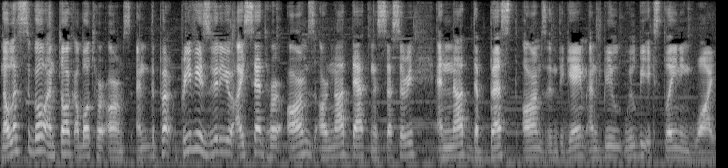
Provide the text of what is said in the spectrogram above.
Now let's go and talk about her arms. And the previous video I said her arms are not that necessary and not the best arms in the game and we'll be explaining why.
